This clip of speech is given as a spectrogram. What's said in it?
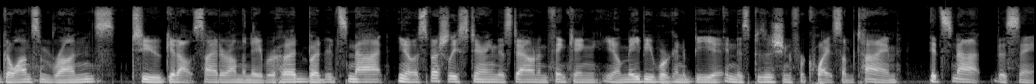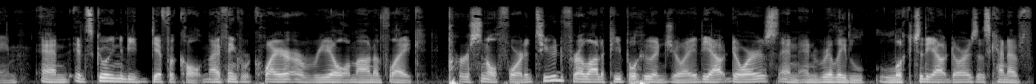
go on some runs to get outside around the neighborhood, but it's not, you know, especially staring this down and thinking, you know, maybe we're going to be in this position for quite some time. It's not the same. And it's going to be difficult and I think require a real amount of like personal fortitude for a lot of people who enjoy the outdoors and, and really look to the outdoors as kind of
